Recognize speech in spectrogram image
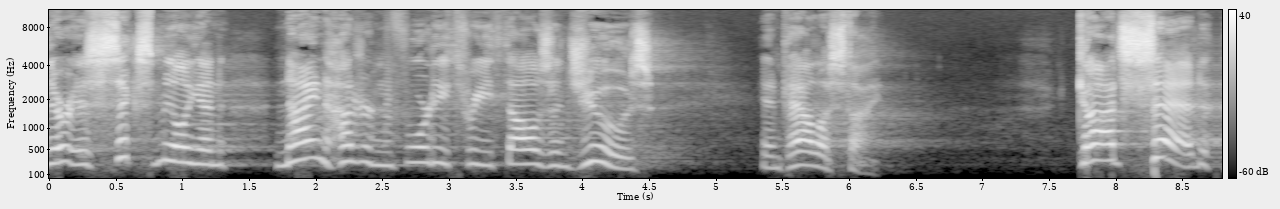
there is 6,943,000 Jews in Palestine. God said,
